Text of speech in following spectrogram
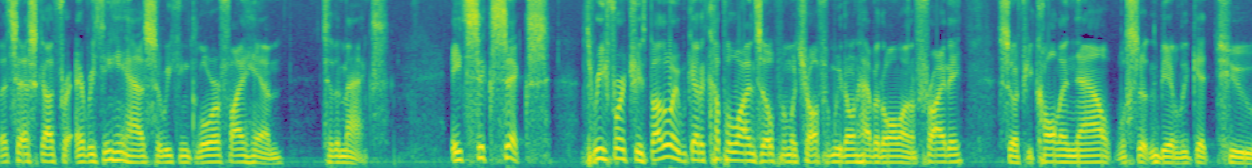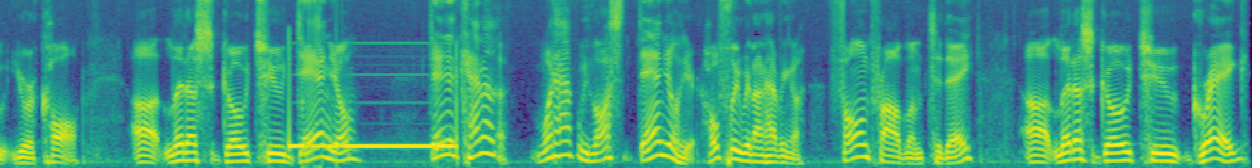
let's ask God for everything He has so we can glorify Him to the max. 866 Three four truth. By the way, we've got a couple lines open, which often we don't have it all on a Friday. So if you call in now, we'll certainly be able to get to your call. Uh, let us go to Daniel. Daniel, Canada. What happened? We lost Daniel here. Hopefully, we're not having a phone problem today. Uh, let us go to Greg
